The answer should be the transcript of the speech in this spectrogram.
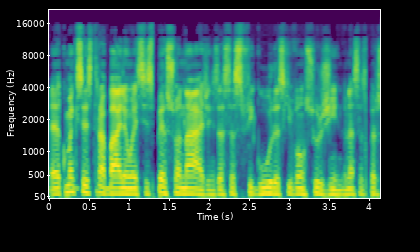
é, como é que vocês trabalham esses personagens, essas figuras que vão surgindo, nessas pessoas?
